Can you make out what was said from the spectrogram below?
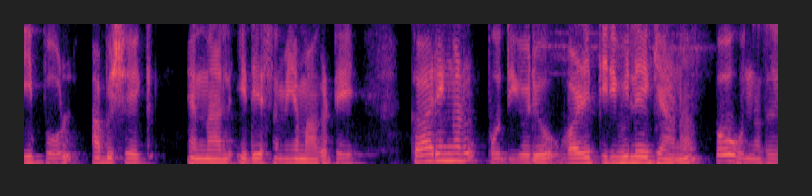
ഇപ്പോൾ അഭിഷേക് എന്നാൽ ഇതേ സമയമാകട്ടെ. കാര്യങ്ങൾ പുതിയൊരു വഴിത്തിരിവിലേക്കാണ് പോകുന്നത്.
